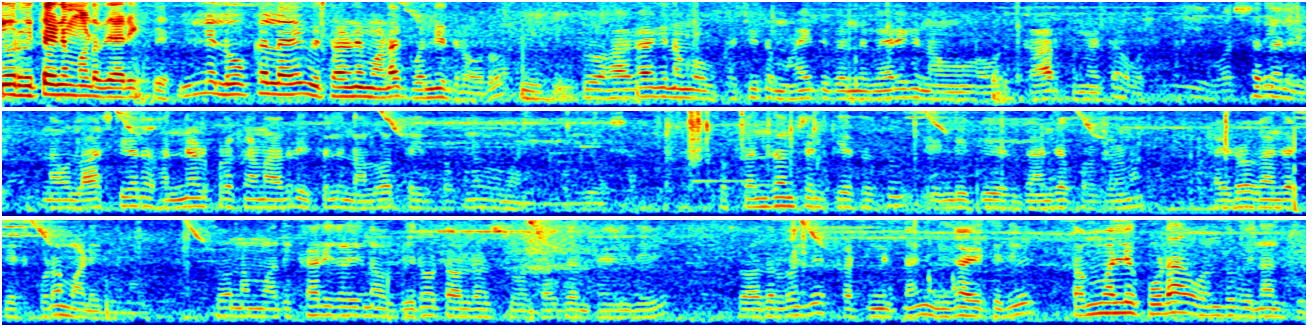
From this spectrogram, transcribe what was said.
ಇವ್ರು ವಿತರಣೆ ಮಾಡೋದು ಯಾರಿಗೆ ಇಲ್ಲೇ ಲೋಕಲ್ ಆಗಿ ವಿತರಣೆ ಮಾಡಕ್ಕೆ ಬಂದಿದ್ರು ಅವರು. ಸೊ ಹಾಗಾಗಿ ನಮ್ಮ ಖಚಿತ ಮಾಹಿತಿ ಬಂದ ಮೇರೆಗೆ ನಾವು ಅವ್ರ ಕಾರ್ ಸಮೇತ ಈ ವರ್ಷದಲ್ಲಿ ನಾವು ಲಾಸ್ಟ್ ಇಯರ್ ಹನ್ನೆರಡು ಪ್ರಕರಣ ಆದರೆ ಈ ಸಲ ನಲವತ್ತೈದು ಪ್ರಕರಣಗಳು ಮಾಡಿದ್ದೀವಿ ಈ ವರ್ಷ. So consumption cases N D P S ganja ಪ್ರಕರಣ ಹೈಡ್ರೋ ಗಾಂಜಾ ಕೇಸ್ ಕೂಡ ಮಾಡಿದ್ದೀವಿ ನಾವು. ಸೊ ನಮ್ಮ ಅಧಿಕಾರಿಗಳಿಗೆ ನಾವು ಝೀರೋ ಟಾಲರೆನ್ಸ್ ಅಂತ ಹೇಳಿದ್ದೀವಿ. ಸೊ ಅದ್ರ ಬಗ್ಗೆ ಕಟ್ಟುನಿಟ್ಟಾಗಿ ನಿಗಾ ಇಟ್ಟಿದ್ದೀವಿ. ತಮ್ಮಲ್ಲಿ ಕೂಡ ಒಂದು ವಿನಂತಿ.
